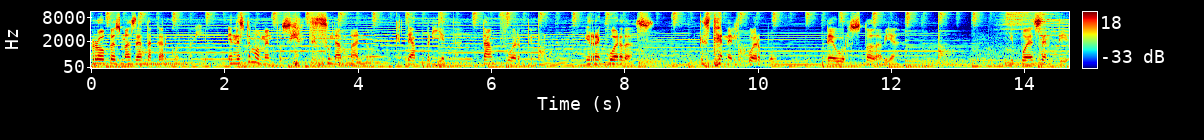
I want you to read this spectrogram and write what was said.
Rob es más de atacar con magia. En este momento sientes una mano te aprieta tan fuerte y recuerdas que está en el cuerpo de Urs todavía. Y puedes sentir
